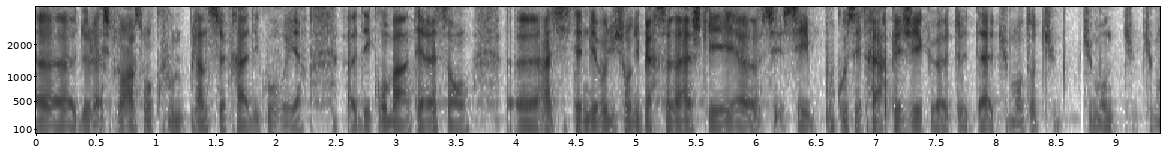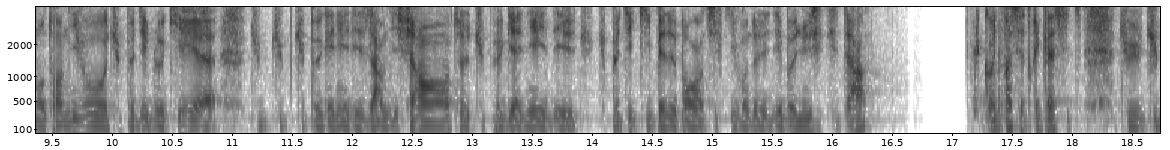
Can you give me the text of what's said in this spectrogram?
euh, de l'exploration cool, plein de secrets à découvrir, euh, des combats intéressants, un système d'évolution du personnage qui est, c'est beaucoup c'est très RPG que tu montes, tu, tu montes, tu, montes en niveau, tu peux débloquer, tu, tu, tu, peux gagner des armes différentes, tu peux gagner des, tu, peux t'équiper de pendentifs qui vont donner des bonus, etc. encore une fois, c'est très classique. Tu, tu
